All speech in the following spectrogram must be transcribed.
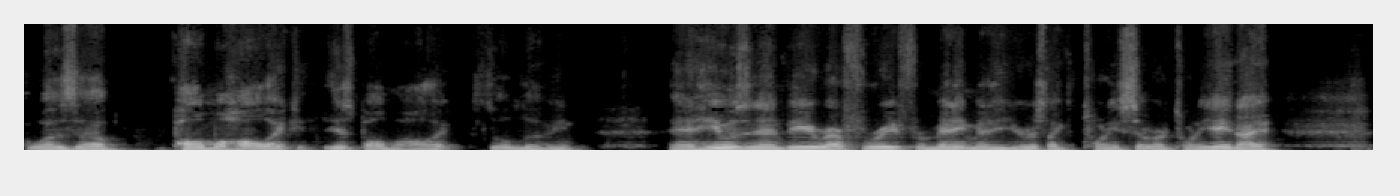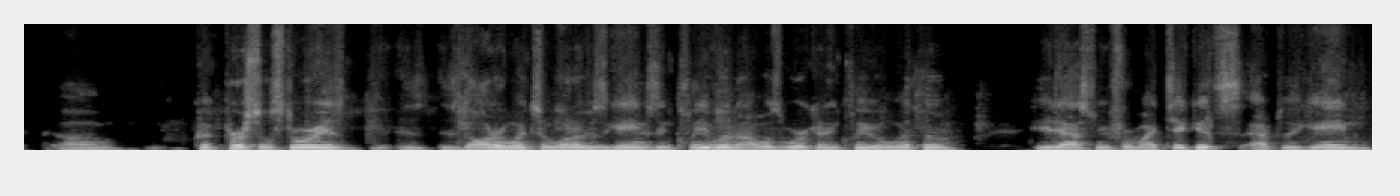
was uh, Paul Mihalak. Is Paul Mihalak still living? And he was an NBA referee for many, many years, like 27 or 28. And I, um, quick personal story: is his, his daughter went to one of his games in Cleveland. I was working in Cleveland with him. He had asked me for my tickets after the game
